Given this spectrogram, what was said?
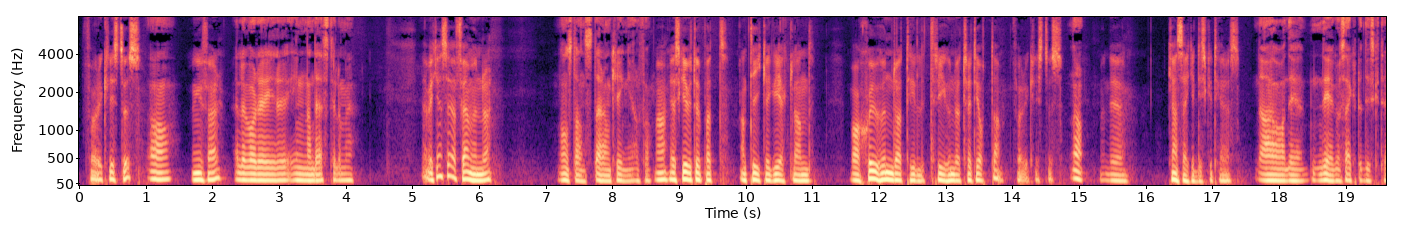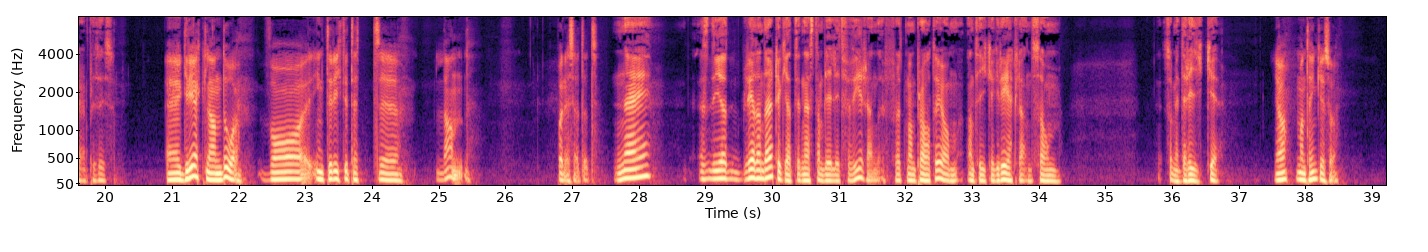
före Kristus ja. ungefär. Eller var det innan dess till och med? Ja, vi kan säga 500. Någonstans däromkring i alla fall. Ja, jag har skrivit upp att antika Grekland var 700 till 338 före Kristus. Ja. Men det kan säkert diskuteras. Ja, det, det går säkert att diskutera, precis. Eh, Grekland då var inte riktigt ett eh, land på det sättet. Nej, alltså det, redan där tycker jag att det nästan blir lite förvirrande. För att man pratar ju om antika Grekland som, som ett rike. Ja, man tänker så.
